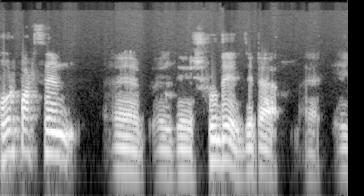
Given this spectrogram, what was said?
ফোর পার্সেন্ট যে সুদের যেটা এই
